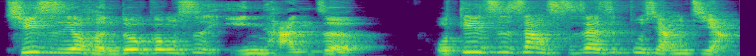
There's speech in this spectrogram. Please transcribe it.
其实有很多公司隐含着。我电视上实在是不想讲，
